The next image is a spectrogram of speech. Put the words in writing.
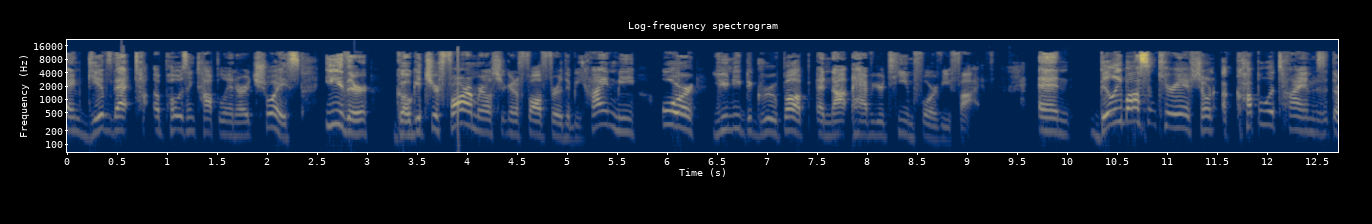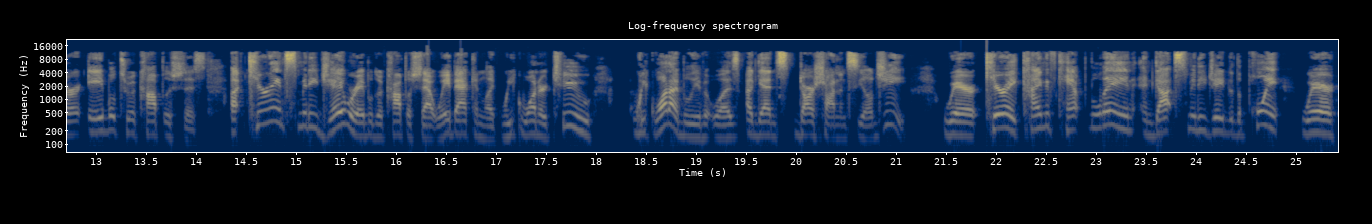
and give that t- opposing top laner a choice. Either go get your farm or else you're going to fall further behind me, or you need to group up and not have your team 4v5. And Billy Boss and Kirei have shown a couple of times that they're able to accomplish this. Uh, Kirei and Smitty J were able to accomplish that way back in like week one or two, week one, I believe it was, against Darshan and CLG, where Kirei kind of camped the lane and got Smitty J to the point where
